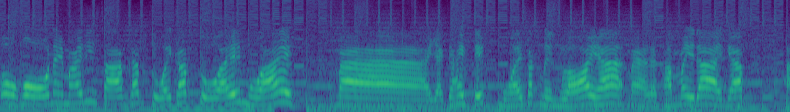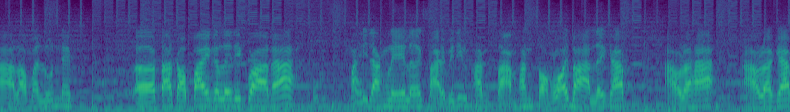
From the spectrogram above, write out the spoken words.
โอ้โห ในไม้ที่ 3 ครับสวยครับสวยหมวยมาอยากจะให้ติปหมวยสัก 100 ฮะแม่แต่ทำไม่ได้ครับ อ่าเรามาลุ้นในตาต่อไปกันเลยดีกว่านะ ผม ไม่ลังเลเลยใส่ไปที่พันสามพันสองร้อยบาทเลยครับ เอาละฮะ เอาละครับ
